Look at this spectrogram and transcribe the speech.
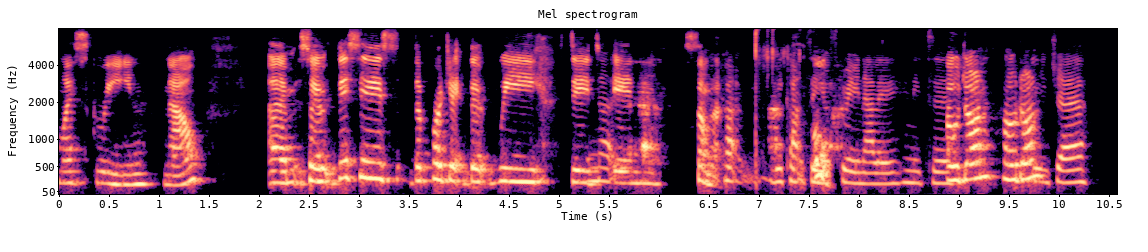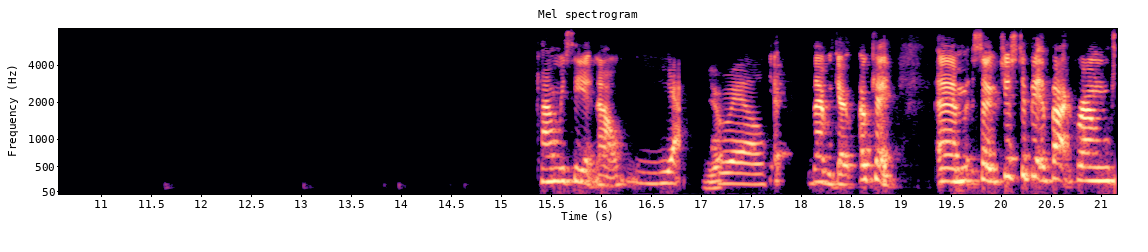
my screen now. Um, so this is the project that we did no, in summer. We can't, we can't see oh. your screen, Ali. You need to hold on, hold on. Share. Can we see it now? Yeah, yeah. real. Yeah, there we go. Okay. Um, so just a bit of background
